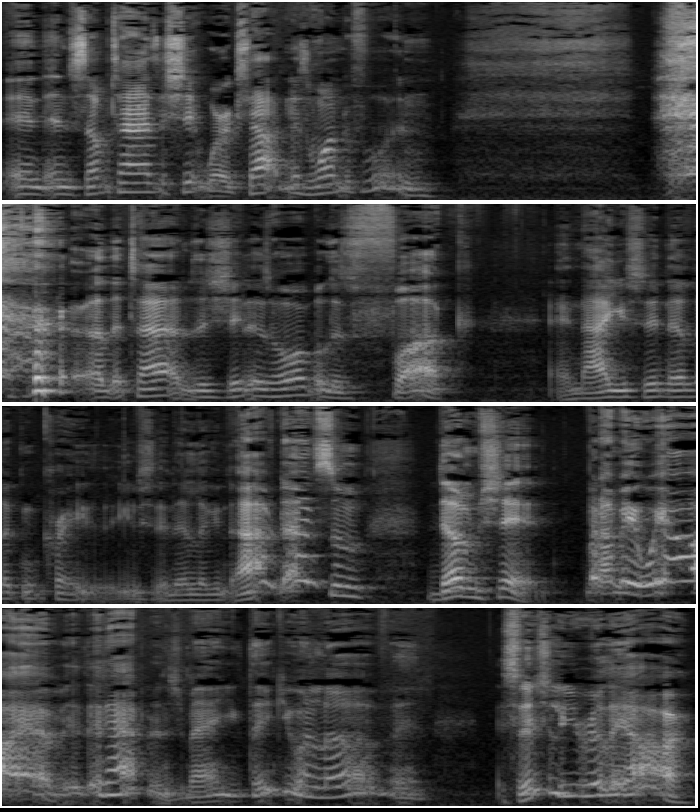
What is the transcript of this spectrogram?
and and sometimes the shit works out and it's wonderful and other times the shit is horrible as fuck. And now you sitting there looking crazy. You sitting there looking i've done some dumb shit. But i mean we all have. It, it happens man. You think you're in love and essentially you really are.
